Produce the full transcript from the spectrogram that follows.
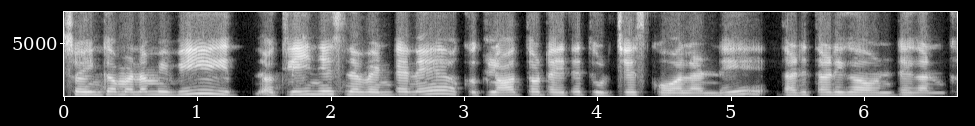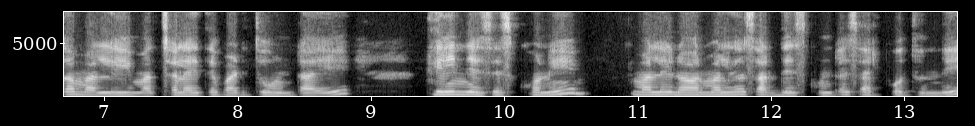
సో ఇంకా మనం ఇవి క్లీన్ చేసిన వెంటనే ఒక క్లాత్ తోటి అయితే తుడిచేసుకోవాలండి. తడి తడిగా ఉంటే గనుక మళ్ళీ మచ్చలు అయితే పడుతూ ఉంటాయి. క్లీన్ చేసేసుకొని మళ్ళీ నార్మల్గా సర్దేసుకుంటే సరిపోతుంది.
